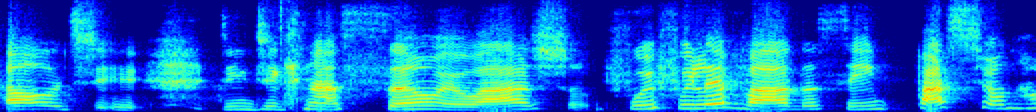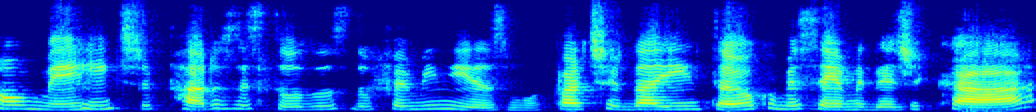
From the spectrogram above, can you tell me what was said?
tal de, de indignação, eu acho. Fui fui levada assim passionalmente profissionalmente para os estudos do feminismo. A partir daí, então, eu comecei a me dedicar.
